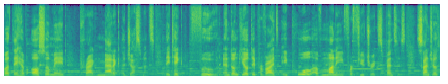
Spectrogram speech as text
But they have also made pragmatic adjustments. They take food, and Don Quixote provides a pool of money for future expenses. Sancho's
